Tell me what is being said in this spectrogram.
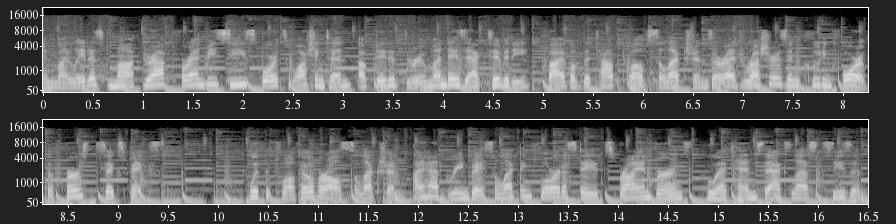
In my latest mock draft for NBC Sports Washington, updated through Monday's activity, five of the top 12 selections are edge rushers including four of the first six picks. With the 12th overall selection, I had Green Bay selecting Florida State's Brian Burns, who had 10 sacks last season.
